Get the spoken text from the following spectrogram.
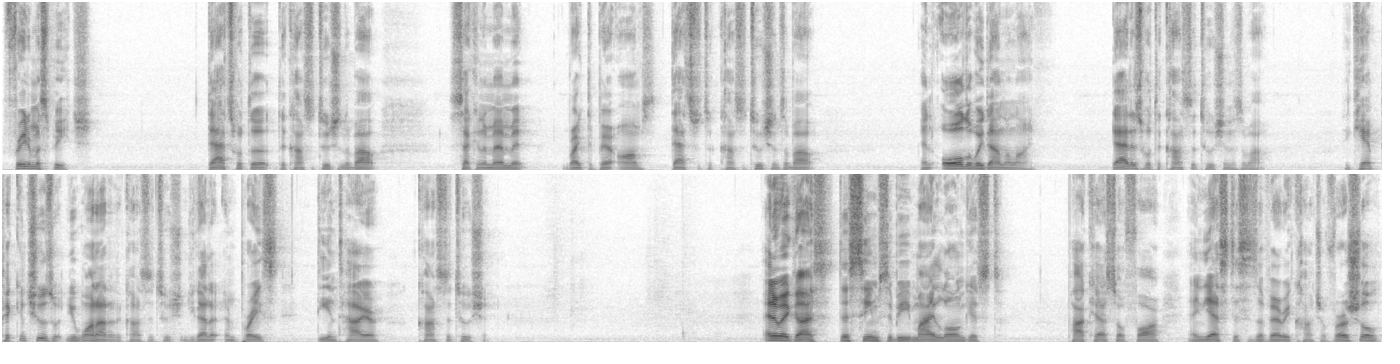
Freedom of speech. That's what the, the Constitution's about. Second Amendment, right to bear arms. That's what the Constitution's about. And all the way down the line. That is what the Constitution is about. You can't pick and choose what you want out of the Constitution. You got to embrace the entire Constitution. Anyway, guys, this seems to be my longest podcast so far. And yes, this is a very controversial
